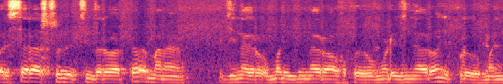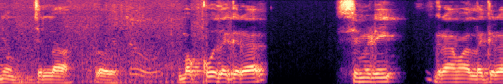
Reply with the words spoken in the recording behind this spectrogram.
ఒరిస్సా రాష్ట్రం వచ్చిన తర్వాత మన విజయనగరం ఉమ్మడి విజయనగరం ఒకప్పుడు ఉమ్మడి విజయనగరం ఇప్పుడు మన్యం జిల్లాలో మక్కువ దగ్గర సిమిడి గ్రామాల దగ్గర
